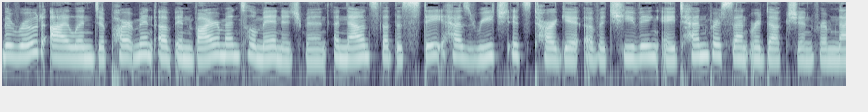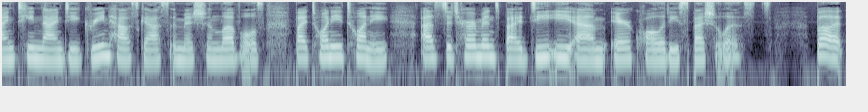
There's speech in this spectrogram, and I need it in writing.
The Rhode Island Department of Environmental Management announced that the state has reached its target of achieving a 10% reduction from 1990 greenhouse gas emission levels by 2020, as determined by DEM air quality specialists. But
